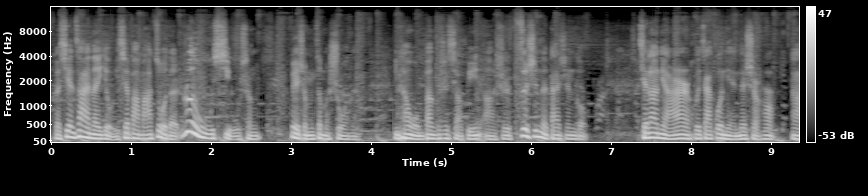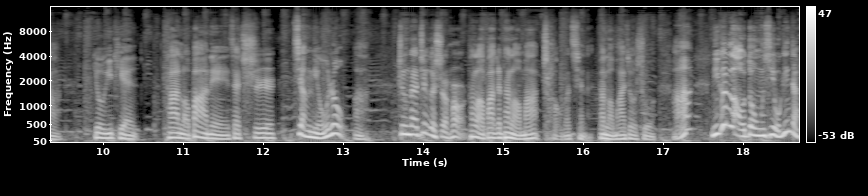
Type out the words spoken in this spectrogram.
可现在呢，有一些爸妈做的润物细无声。为什么这么说呢？你看我们办公室小斌啊，是资深的单身狗。前两年回家过年的时候啊，有一天他老爸呢在吃酱牛肉啊，正在这个时候，他老爸跟他老妈吵了起来。他老妈就说啊，你个老东西，我跟你讲，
